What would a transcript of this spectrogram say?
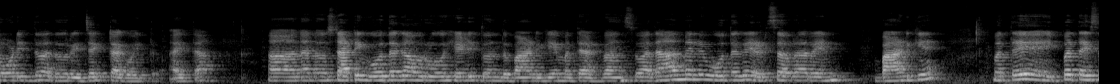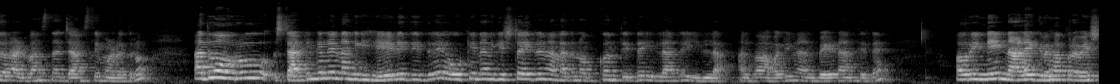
ನೋಡಿದ್ದು ಅದು ರಿಜೆಕ್ಟ್ ಆಗೋಯ್ತು, ಆಯ್ತಾ? ನಾನು ಸ್ಟಾರ್ಟಿಂಗ್ ಹೋದಾಗ ಅವರು ಹೇಳಿದ್ದು ಒಂದು ಬಾಡಿಗೆ, ಮತ್ತೆ ಅಡ್ವಾನ್ಸು ಅದಾದ್ಮೇಲೆ ಹೋದಾಗ ಎರಡು ಸಾವಿರ ರೆಂಟ್ ಬಾಡಿಗೆ, ಮತ್ತೆ ಇಪ್ಪತ್ತೈದು ಸಾವಿರ ಅಡ್ವಾನ್ಸ್ನ ಜಾಸ್ತಿ ಮಾಡಿದ್ರು. ಅದು ಅವರು ಸ್ಟಾರ್ಟಿಂಗಲ್ಲೇ ನನಗೆ ಹೇಳಿದಿದ್ರೆ, ಓಕೆ, ನನಗೆ ಇಷ್ಟ ಇದ್ರೆ ನಾನು ಅದನ್ನ ಒಪ್ಕೊಂತಿದ್ದೆ, ಇಲ್ಲಾಂದ್ರೆ ಇಲ್ಲ, ಅಲ್ವಾ? ಅವಾಗಲೇ ನಾನು ಬೇಡ ಅಂತಿದ್ದೆ. ಅವ್ರು ಇನ್ನೇನು ನಾಳೆ ಗೃಹ ಪ್ರವೇಶ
